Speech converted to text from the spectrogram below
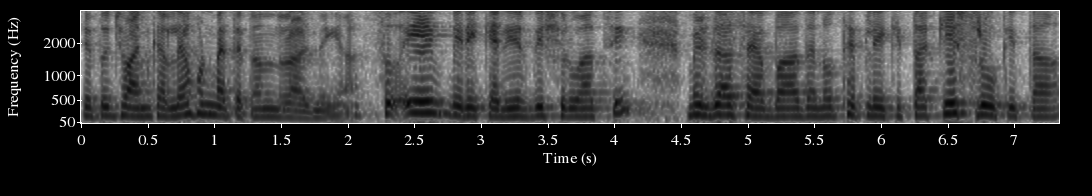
ਜੇ ਤੂੰ ਜੁਆਇਨ ਕਰ ਲਿਆ, ਹੁਣ ਮੈਂ ਤੇਰੇ ਨਾਲ ਨਾਰਾਜ਼ ਨਹੀਂ ਆ ਸੋ ਇਹ ਮੇਰੇ ਕੈਰੀਅਰ ਦੀ ਸ਼ੁਰੂਆਤ ਸੀ। ਮਿਰਜ਼ਾ ਸਾਹਿਬਾ ਦਨ ਉੱਥੇ ਪਲੇ ਕੀਤਾ ਕੇਸਰੋ ਕੀਤਾ।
